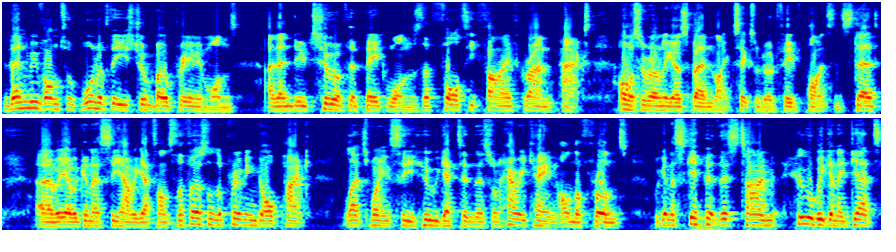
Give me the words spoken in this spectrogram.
then move on to one of these jumbo premium ones, and then do two of the big ones, the 45 grand packs. Obviously, we're only going to spend like 650 points instead. Uh, but yeah, we're going to see how we get on. So the first one's a premium gold pack. Let's wait and see who we get in this one. Harry Kane on the front. We're going to skip it this time. Who are we going to get?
